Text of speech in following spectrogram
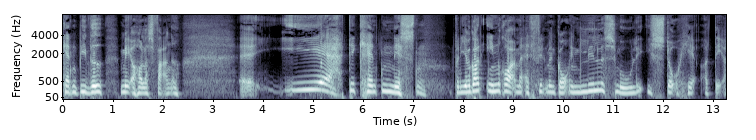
Kan den blive ved med at holde os fanget? Øh, Ja, yeah, det kan den næsten. Fordi jeg vil godt indrømme, at filmen går en lille smule i stå her og der.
